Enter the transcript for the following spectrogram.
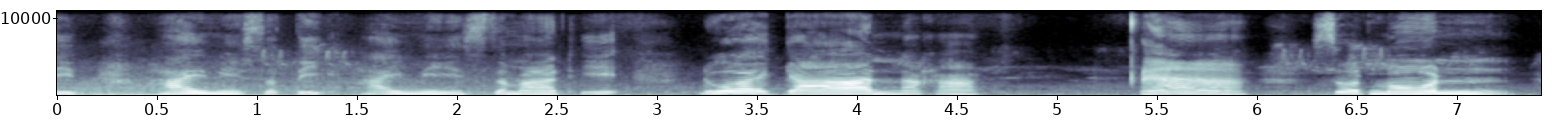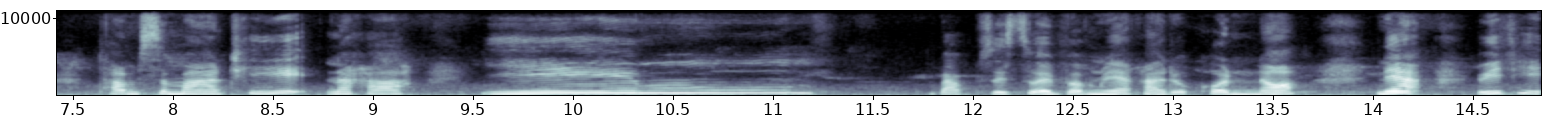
จิต ให้มีสติให้มีสมาธิด้วยการนะคะอ่าสวดมนต์ทำสมาธินะคะ ยิ้มแบบสวยๆแบบนี้ค่ะทุกคนเนาะเนี่ยวิธี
